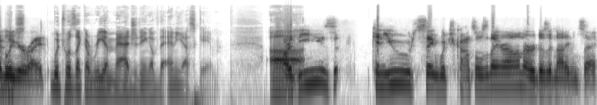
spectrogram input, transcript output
I believe which- you're right. which was like a reimagining of the NES game. Uh, Are these can you say which consoles they're on or does it not even say?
